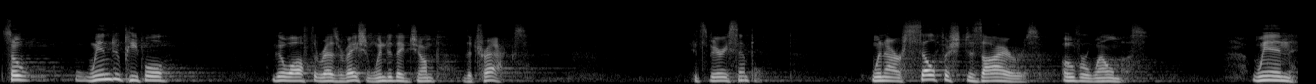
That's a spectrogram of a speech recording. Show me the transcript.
So, when do people go off the reservation? When do they jump the tracks? It's very simple. When our selfish desires overwhelm us, when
